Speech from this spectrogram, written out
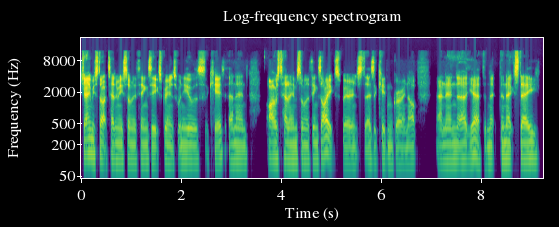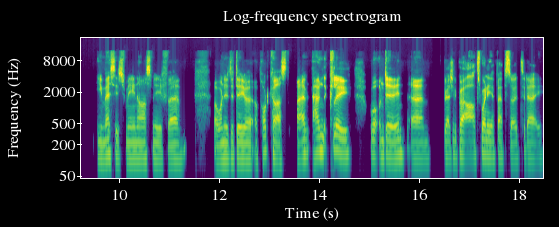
Jamie started telling me some of the things he experienced when he was a kid, and then I was telling him some of the things I experienced as a kid and growing up. And then, uh, yeah, the, ne- the next day, you messaged me and asked me if uh, I wanted to do a, a podcast. I haven't, I haven't a clue what I'm doing. Um, we actually put out our 20th episode today.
